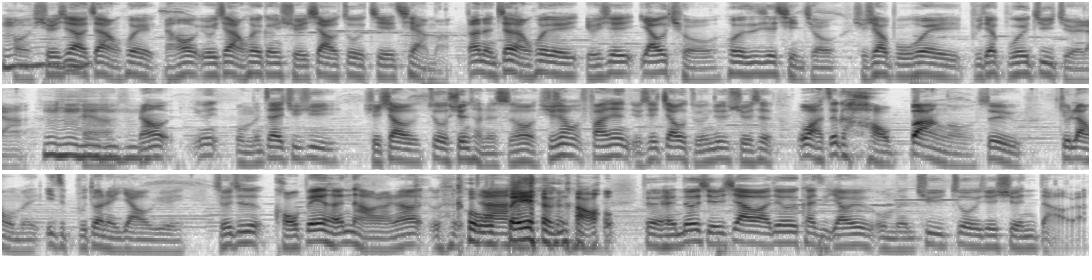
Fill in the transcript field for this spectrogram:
哦，学校的家长会，然后由家长会跟学校做接洽嘛。当然，家长会的有一些要求或者是一些请求，学校不会比较不会拒绝啦。嗯嗯。然后，因为我们在继续学校做宣传的时候，学校发现有些教务主任就是学生，哇，这个好棒哦，所以就让我们一直不断的邀约，所以就是口碑很好了。然后口碑很好，对，很多学校啊就会开始邀约我们去做一些宣导了。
